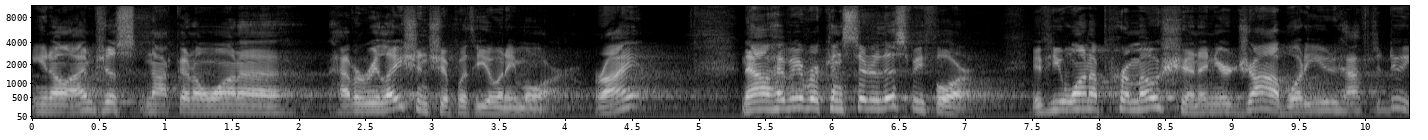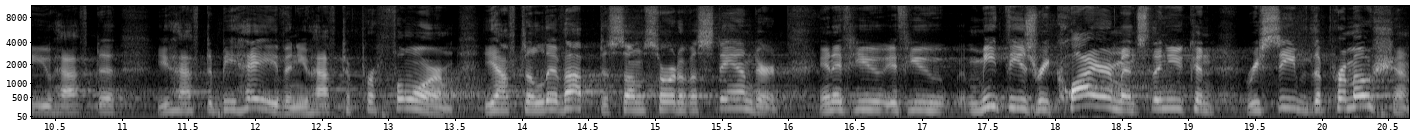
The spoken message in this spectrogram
you know, I'm just not going to want to have a relationship with you anymore, right? Now, have you ever considered this before? If you want a promotion in your job, what do you have to do? You have to, you have to behave and you have to perform. You have to live up to some sort of a standard. And if you, if you meet these requirements, then you can receive the promotion.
